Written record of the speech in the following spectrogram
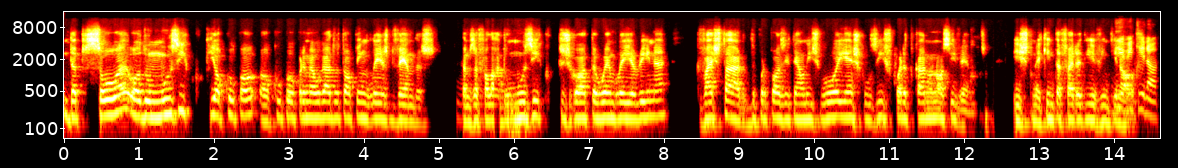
da pessoa ou do músico que ocupa, ocupa o primeiro lugar do top inglês de vendas. Estamos a falar do músico que esgota o Wembley Arena que vai estar de propósito em Lisboa e é exclusivo para tocar no nosso evento. Isto na quinta-feira, dia 29. Dia 29.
